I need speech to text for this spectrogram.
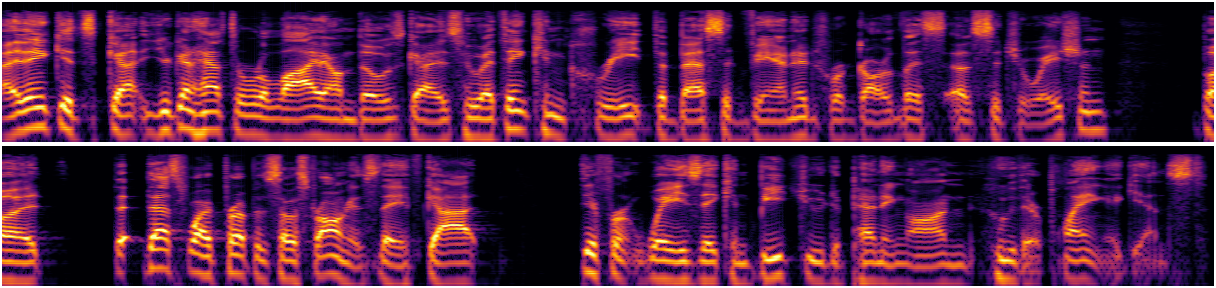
I think it's got you're going to have to rely on those guys who I think can create the best advantage regardless of situation. But th- that's why prep is so strong is they've got different ways they can beat you depending on who they're playing against.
